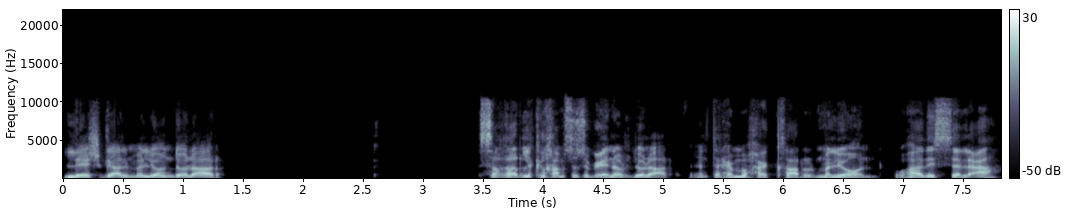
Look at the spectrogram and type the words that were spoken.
ليش قال مليون دولار؟ صغر لك ال 75 ألف دولار. أنت الحين مخك صار مليون. وهذه السلعة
